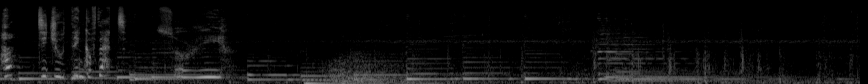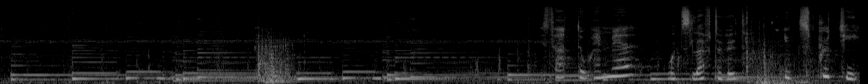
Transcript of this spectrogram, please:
huh? Did you think of that? Sorry. Is that the windmill? What's left of it? It's pretty.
